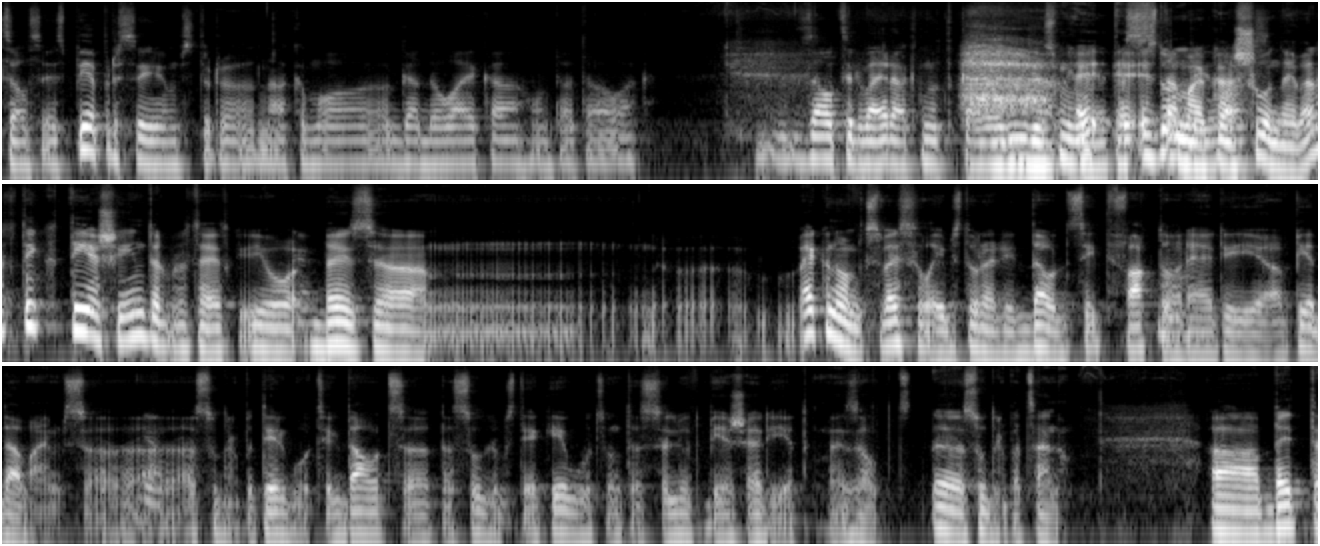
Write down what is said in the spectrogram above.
celsies pieprasījums tur uh, nākamo gada laikā un tā tālāk. Zelts ir vairāk, nu, kā jūs minējāt. Es, domāju, ka šo nevar tik tieši interpretēt, jo okay. bez. Uh, ekonomikas veselības tur arī daudz citu faktoru, arī piedāvājums sudraba tirgū, cik daudz tas sudrabs tiek iegūts, un tas ļoti bieži arī ietekmē zelta sudraba cenu. Bet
